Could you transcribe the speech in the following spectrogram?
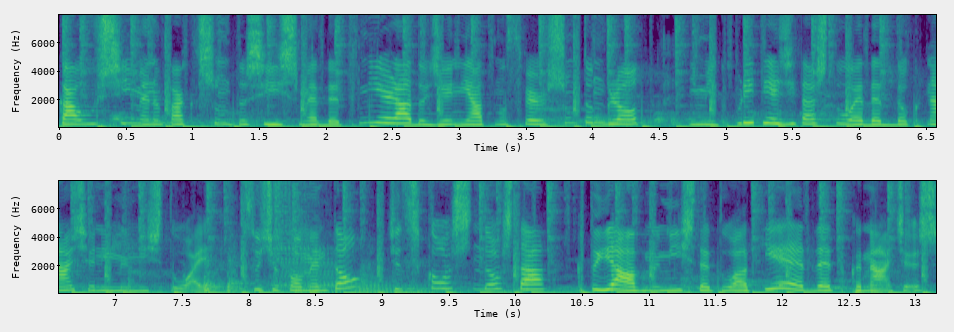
ka ushqime në fakt shumë të shijshme dhe të Të mira, do gjeni atmosferë shumë të ngrohtë, një mikpritje gjithashtu edhe do kënaqeni me miqtë tuaj. Kështu që komento që të shkosh ndoshta këtë javë me miqtë tu atje edhe të kënaqesh.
